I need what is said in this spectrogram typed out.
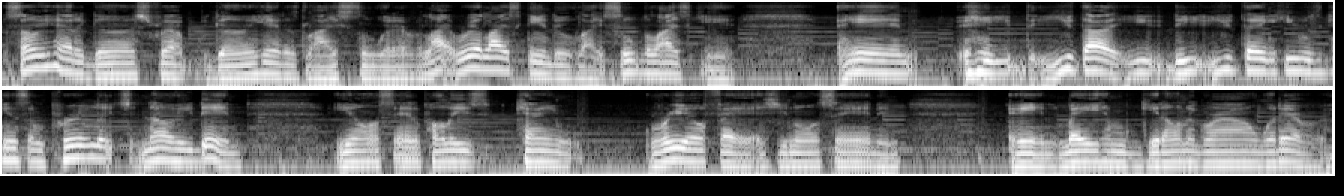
So he had a gun, strapped gun. He had his license, whatever. Like real light skin dude, like super light skin. And you, you thought you do you think he was getting some privilege? No, he didn't. You know what I'm saying? The police came real fast. You know what I'm saying? And and made him get on the ground, whatever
